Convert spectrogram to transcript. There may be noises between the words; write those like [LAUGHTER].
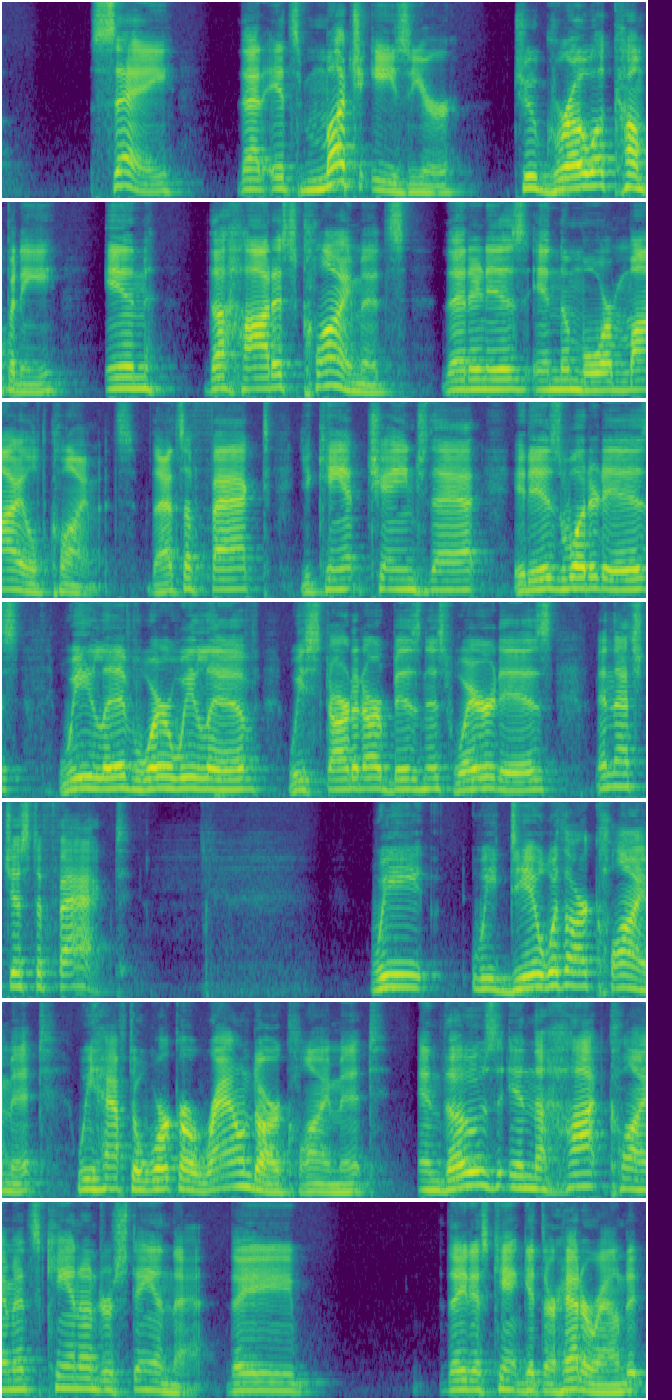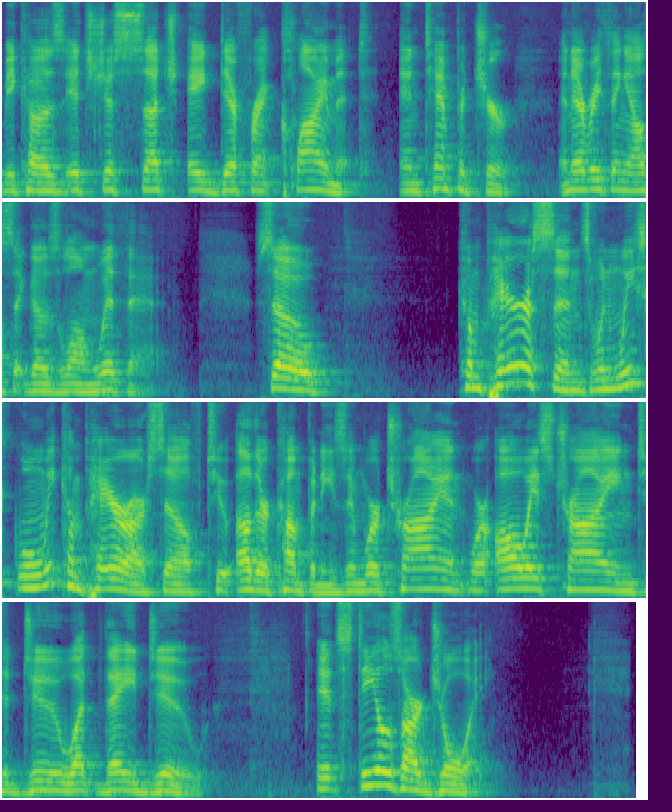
say that it's much easier to grow a company in the hottest climates than it is in the more mild climates. That's a fact. You can't change that. It is what it is. We live where we live. We started our business where it is, and that's just a fact. We we deal with our climate. We have to work around our climate and those in the hot climates can't understand that. They they just can't get their head around it because it's just such a different climate and temperature and everything else that goes along with that. So comparisons when we when we compare ourselves to other companies and we're trying we're always trying to do what they do it steals our joy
